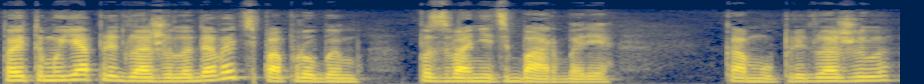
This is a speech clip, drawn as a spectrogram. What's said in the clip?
Поэтому я предложила, давайте попробуем позвонить Барбаре. — Кому предложила?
